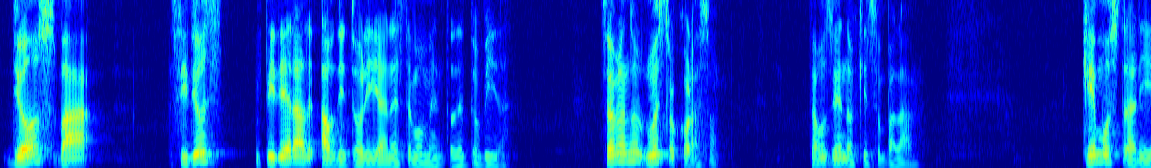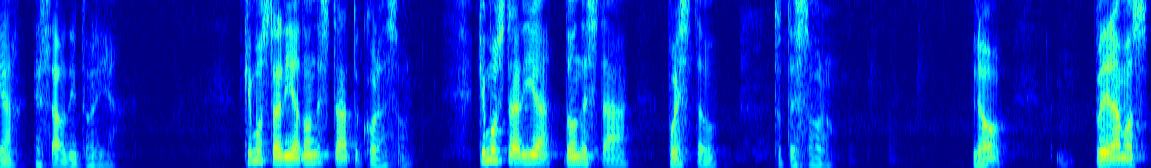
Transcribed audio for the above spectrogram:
Dios va, si Dios pidiera auditoría en este momento de tu vida, estoy hablando de nuestro corazón, estamos viendo aquí su palabra, ¿qué mostraría esa auditoría? ¿Qué mostraría dónde está tu corazón? ¿Qué mostraría dónde está puesto tu tesoro? ¿No? Pudiéramos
